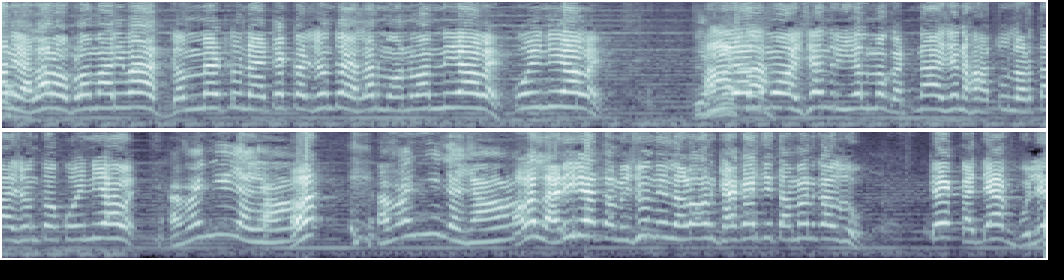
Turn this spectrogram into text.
અને હેલાર હોભળો મારી વાત. ગમે એટલું નાટક કરશો ને તો હેલાર માનવામાં નહીં આવે કોઈ નહીં આવે. રિયલમાં હશે ને રિયલમાં ઘટના હશે ને હાથું લડતા હશે ને તો કોઈ નહીં આવે. હવે નહીં લઈ હવે નહીં લઈ હવે લડી રહ્યા તમે શું નહીં લડવાનું? કાકાજી તમને કહું છું. કે કદાચ ભૂલે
